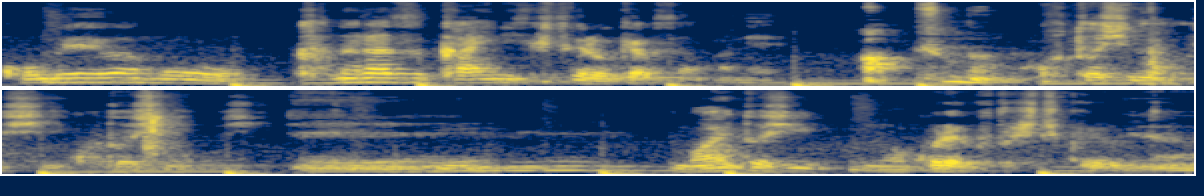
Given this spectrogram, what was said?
これはもう必ず買いに来てくれるお客さんがね、あ、そうなんだ。今年の欲しい、今年の欲しいって、え毎年まあこれことしてくれるみたいな、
